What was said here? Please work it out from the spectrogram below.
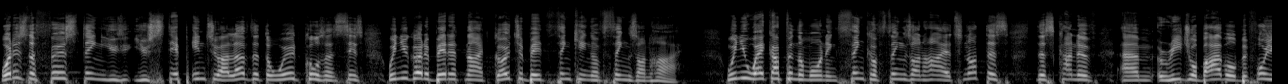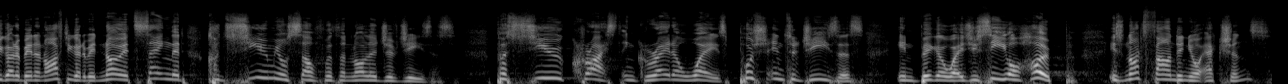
What is the first thing you, you step into? I love that the word calls us, says, when you go to bed at night, go to bed thinking of things on high. When you wake up in the morning, think of things on high. It's not this, this kind of um, read your Bible before you go to bed and after you go to bed. No, it's saying that consume yourself with the knowledge of Jesus. Pursue Christ in greater ways. Push into Jesus in bigger ways. You see, your hope is not found in your actions.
